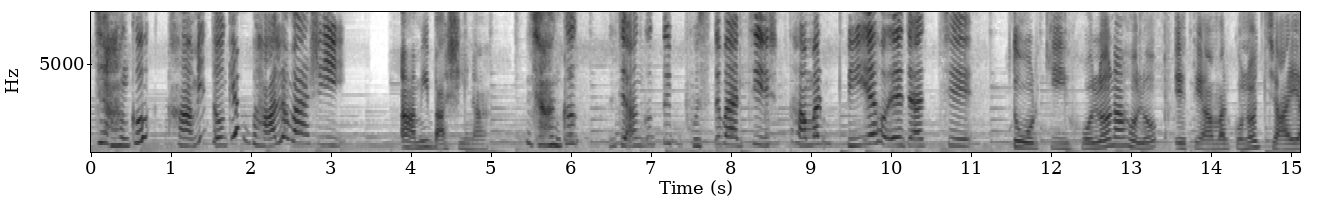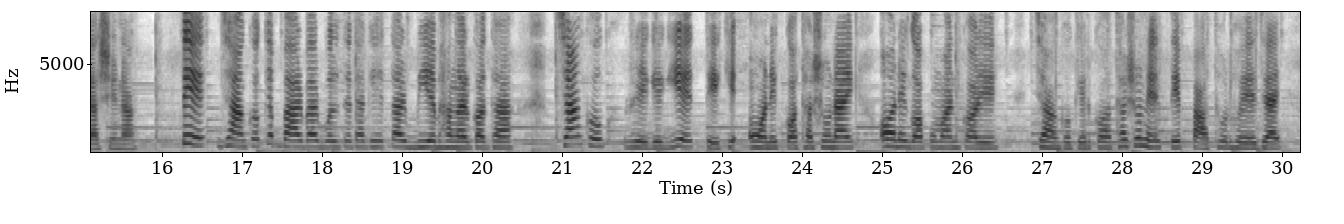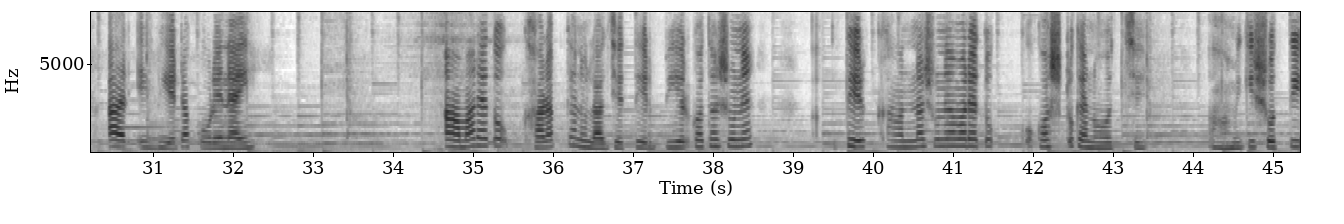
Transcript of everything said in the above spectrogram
জাঙ্কক, আমি তোকে ভালোবাসি। আমি বাসি না। জাঙ্কুক জাঙ্কুক, তুই বুঝতে পারছিস, আমার বিয়ে হয়ে যাচ্ছে। তোর কি হলো না হলো, এতে আমার কোনো যায় আসে না। তে, জাঙ্কুককে বারবার বলতে থাকে তার বিয়ে ভাঙার কথা। জাঙ্কুক রেগে গিয়ে তেকে অনেক কথা শোনায়, অনেক অপমান করে। জাঙ্কুকের কথা শুনে তে পাথর হয়ে যায়, আর এই বিয়েটা করে নেয় আমার এত খারাপ কেন লাগছে? তের বিয়ের কথা শুনে তের কান্না শুনে আমার এত কষ্ট কেন হচ্ছে? আমি কি সত্যি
